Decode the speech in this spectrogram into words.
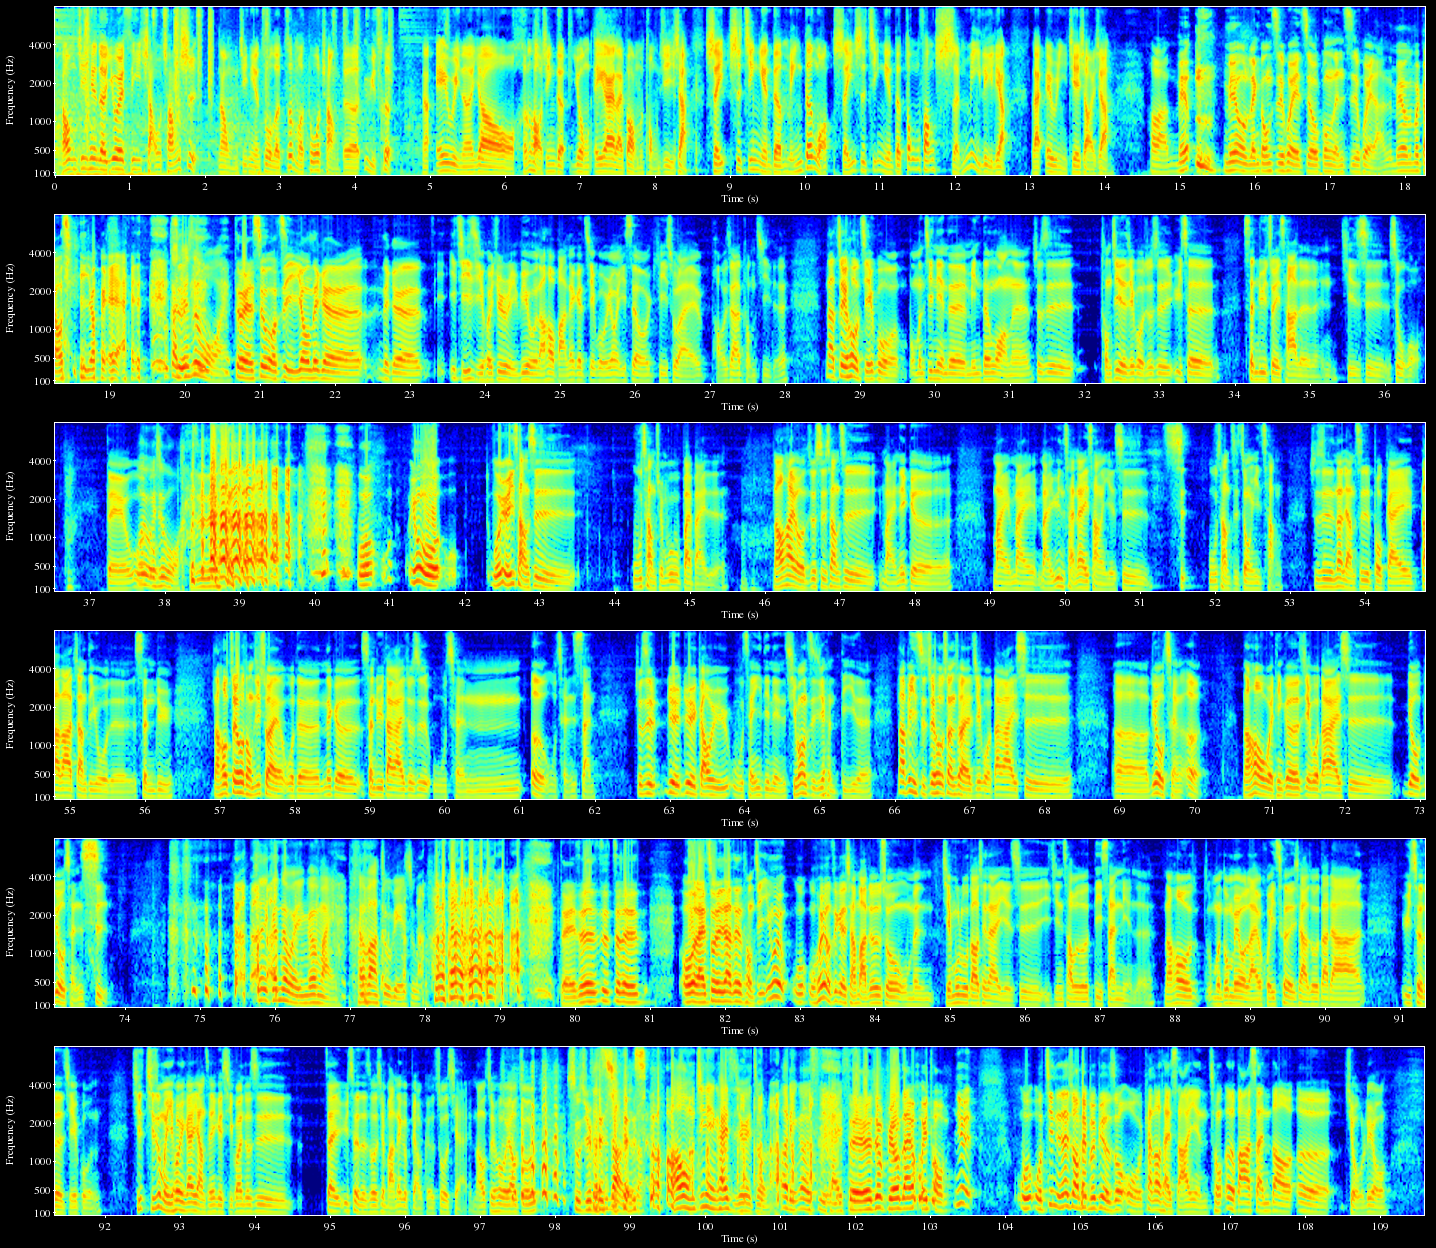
好，我们今天的 USC 小尝试。那我们今年做了这么多场的预测。那 Ari 呢，要很好心的用 AI 来帮我们统计一下，谁是今年的明灯王，谁是今年的东方神秘力量？来，Ari 你揭晓一下。好吧，没有 没有人工智慧，只有工人智慧啦，没有那么高级用 AI。我感觉是我、欸，对，是我自己用那个那个一集一集回去 review，然后把那个结果用 Excel key 出来跑一下统计的。那最后结果，我们今年的明灯王呢，就是统计的结果就是预测。胜率最差的人其实是是我，对，我，我以为是我，不是 不是，我我因为我我我有一场是五场全部拜拜的，然后还有就是上次买那个买买买运彩那一场也是是五场只中一场，就是那两次扑街大大降低我的胜率，然后最后统计出来我的那个胜率大概就是五成二五成三。就是略略高于五成一点点，期望值已经很低了。那并且最后算出来的结果大概是呃六成二，然后伟霆哥的结果大概是六六成四，所以跟着伟霆哥买，他爸住别墅。对，这这真的，我来做一下这个统计，因为我我会有这个想法，就是说我们节目录到现在也是已经差不多第三年了，然后我们都没有来回测一下说大家预测的结果。其实，其实我们以后应该养成一个习惯，就是在预测的时候先把那个表格做起来，然后最后要做 数据分析的时候，好，我们今年开始就可以做了，二零二四开始，对，就不用再回头，因为我我今年在抓 Paper Build 的时候，我看到才傻眼，从二八三到二九六，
